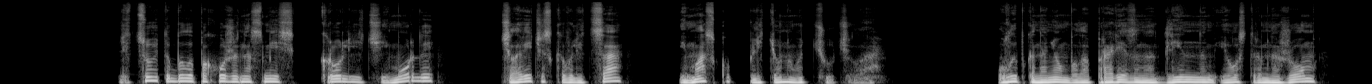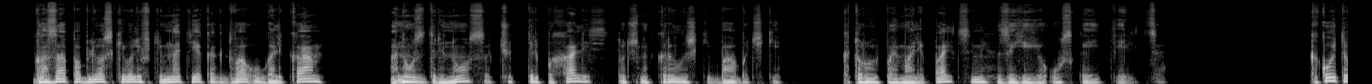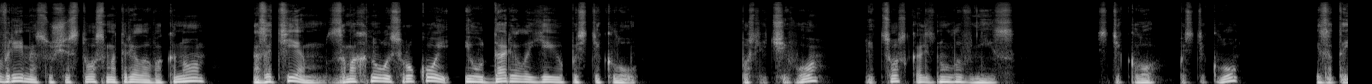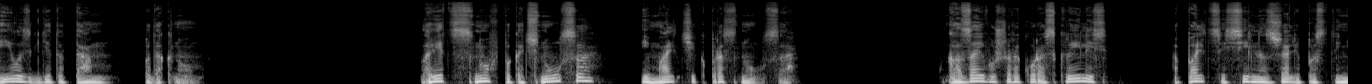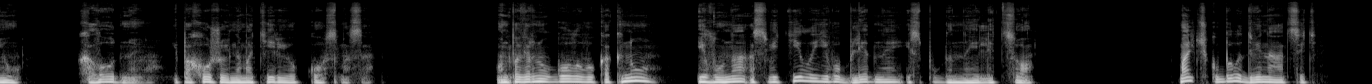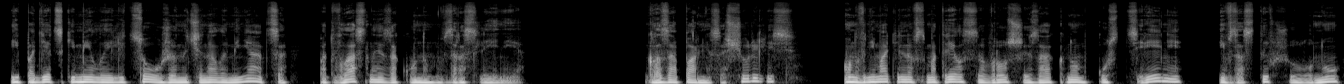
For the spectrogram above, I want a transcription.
Лицо это было похоже на смесь кроличьей морды, человеческого лица и маску плетеного чучела. Улыбка на нем была прорезана длинным и острым ножом, глаза поблескивали в темноте, как два уголька, а ноздри носа чуть трепыхались, точно крылышки бабочки, которую поймали пальцами за ее узкое тельце. Какое-то время существо смотрело в окно, а затем замахнулась рукой и ударила ею по стеклу. После чего лицо скользнуло вниз. Стекло по стеклу и затаилось где-то там, под окном. Ловец снов покачнулся, и мальчик проснулся. Глаза его широко раскрылись, а пальцы сильно сжали простыню, холодную и похожую на материю космоса. Он повернул голову к окну, и луна осветила его бледное испуганное лицо. Мальчику было двенадцать, и по-детски милое лицо уже начинало меняться, подвластное законам взросления. Глаза парня сощурились, он внимательно всмотрелся в росший за окном куст сирени и в застывшую луну,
